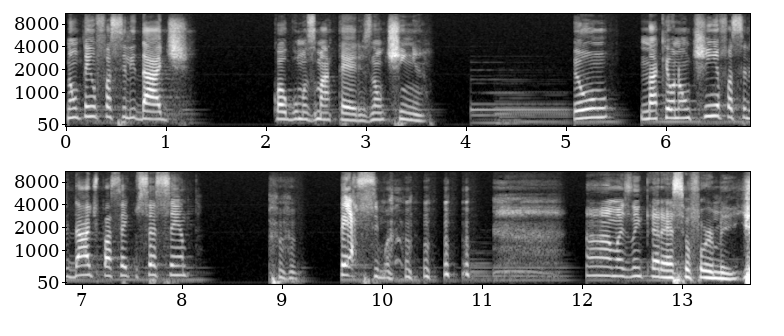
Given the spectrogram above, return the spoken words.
Não tenho facilidade com algumas matérias, não tinha. Eu, na que eu não tinha facilidade, passei com 60. Péssima. Ah, mas não interessa, eu formei.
